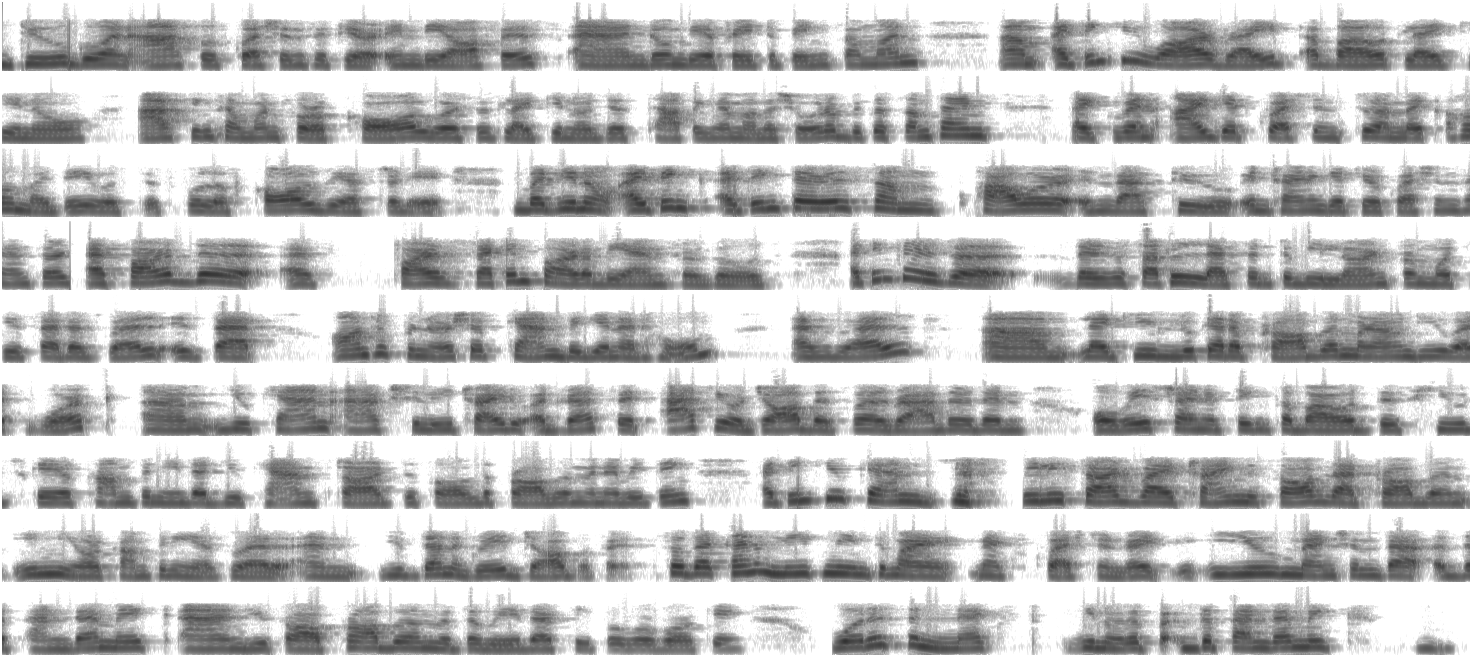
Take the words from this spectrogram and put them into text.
do go and ask those questions if you're in the office and don't be afraid to ping someone um, i think you are right about like you know asking someone for a call versus like you know just tapping them on the shoulder because sometimes like when I get questions too, I'm like, oh, my day was just full of calls yesterday. But you know, I think I think there is some power in that too, in trying to get your questions answered. As far as the as far as the second part of the answer goes, I think there's a there's a subtle lesson to be learned from what you said as well, is that entrepreneurship can begin at home as well. Um, like you look at a problem around you at work, um, you can actually try to address it at your job as well, rather than always trying to think about this huge scale company that you can start to solve the problem and everything. I think you can really start by trying to solve that problem in your company as well. And you've done a great job of it. So that kind of leads me into my next question, right? You mentioned that the pandemic and you saw a problem with the way that people were working. What is the next, you know, the, the pandemic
